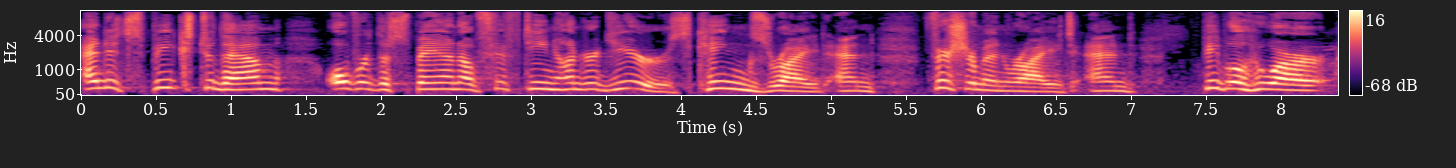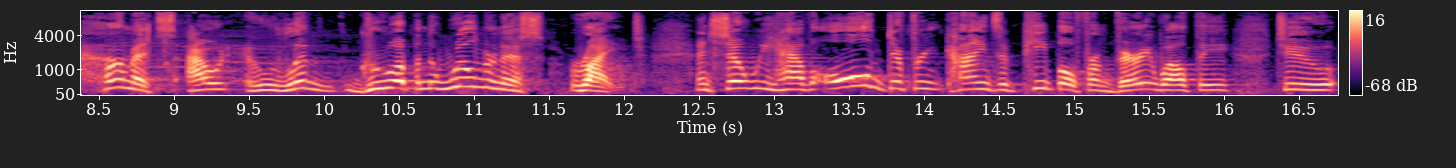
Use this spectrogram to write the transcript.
and it speaks to them over the span of 1500 years. Kings write, and fishermen write, and people who are hermits out who live grew up in the wilderness write. And so we have all different kinds of people from very wealthy to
